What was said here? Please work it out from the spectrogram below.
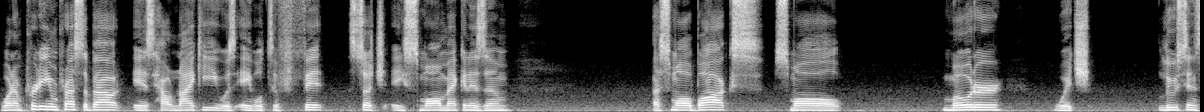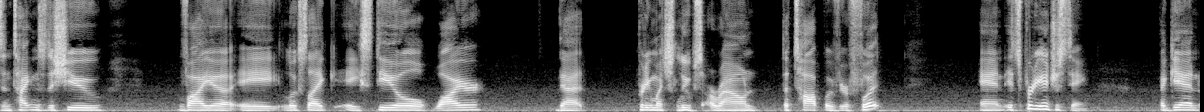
What I'm pretty impressed about is how Nike was able to fit such a small mechanism a small box, small motor, which loosens and tightens the shoe via a looks like a steel wire that pretty much loops around the top of your foot and it's pretty interesting again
